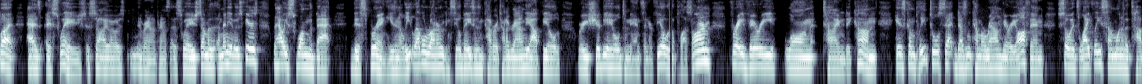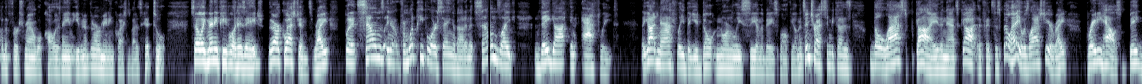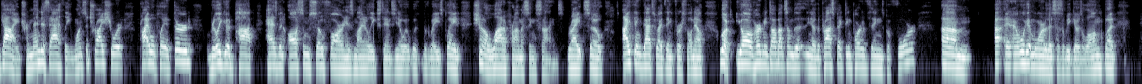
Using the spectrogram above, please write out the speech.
But has assuaged, so I was never know how to pronounce that, assuaged some of many of those fears with how he swung the bat this spring. He's an elite level runner who can steal bases and cover a ton of ground in the outfield, where he should be able to man center field with a plus arm, for a very long time to come. His complete tool set doesn't come around very often, so it's likely someone in the top of the first round will call his name, even if there are remaining questions about his hit tool. So, like many people at his age, there are questions, right? But it sounds, you know, from what people are saying about him, it sounds like they got an athlete. They got an athlete that you don't normally see on the baseball field. And it's interesting because the last guy the Nats got that fits this bill, hey, it was last year, right? Brady House, big guy, tremendous athlete, wants to try short, probably will play at third, really good pop, has been awesome so far in his minor league stints, you know, with, with, with the way he's played, shown a lot of promising signs, right? So I think that's what I think, first of all. Now, look, you all have heard me talk about some of the, you know, the prospecting part of things before. Um, uh, and, and we'll get more into this as the week goes along, but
